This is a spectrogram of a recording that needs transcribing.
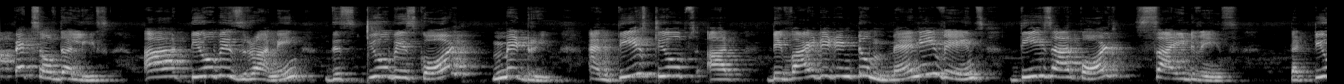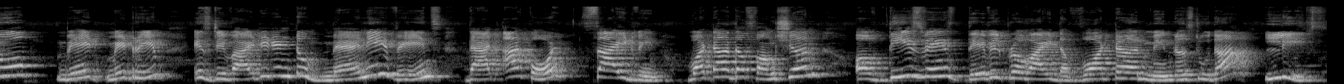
apex of the leaves a tube is running. This tube is called midrib and these tubes are divided into many veins. These are called side veins. The tube mid midrib is divided into many veins that are called side vein. What are the function of these veins? They will provide the water, minerals to the leaves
